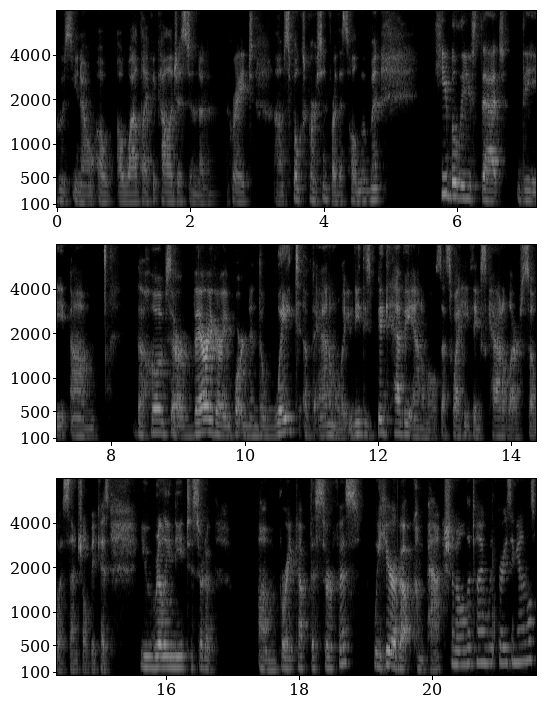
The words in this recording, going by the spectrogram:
who's you know a, a wildlife ecologist and a great um, spokesperson for this whole movement he believes that the um, the hooves are very very important in the weight of the animal that you need these big heavy animals. That's why he thinks cattle are so essential because you really need to sort of um, break up the surface we hear about compaction all the time with grazing animals,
